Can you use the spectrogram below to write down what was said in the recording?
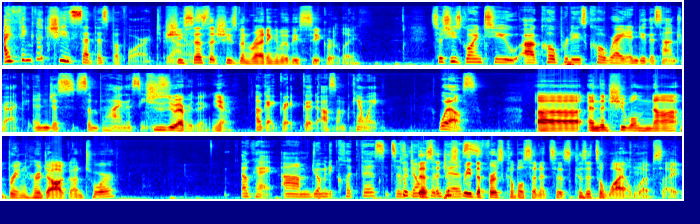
I think that she's said this before. To be She honest. says that she's been writing a movie secretly. So she's going to uh, co-produce, co-write, and do the soundtrack, and just some behind the scenes. She's do everything. Yeah. Okay, great, good, awesome. Can't wait. What else? Uh, and then she will not bring her dog on tour. Okay. Um, do you want me to click this? It says Click don't this click and just read the first couple sentences because it's a wild website.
